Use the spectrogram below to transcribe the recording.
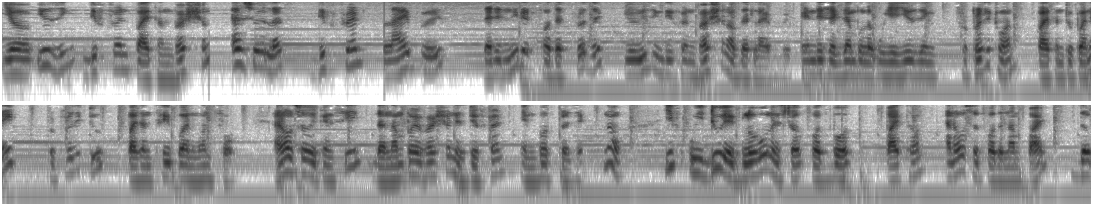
you're using different Python version as well as different libraries that is needed for that project you're using different version of that library in this example we are using for project 1 python 2.8 for project 2 python 3.14 and also you can see the numpy version is different in both projects now if we do a global install for both Python and also for the NumPy, the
